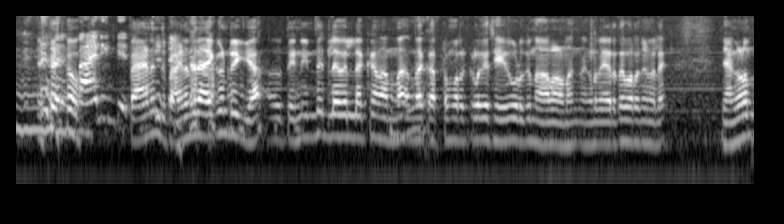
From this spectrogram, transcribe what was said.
പാനിന്ത്യ പാനിന്ത്യ ആയിക്കൊണ്ടിരിക്കുക. തെന്നിന്ത്യ ലെവലിലൊക്കെ നന്ന കർട്ടൻ വർക്കുകളൊക്കെ ചെയ്തു കൊടുക്കുന്ന ആളാണ്. ഞങ്ങൾ നേരത്തെ പറഞ്ഞ പോലെ. ഞങ്ങളും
